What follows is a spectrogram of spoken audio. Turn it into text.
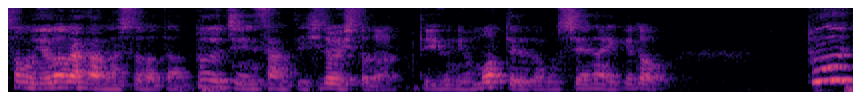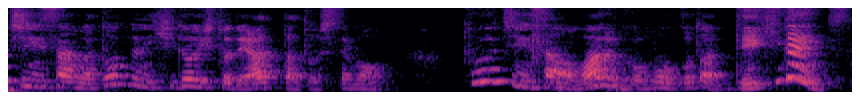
その世の中の人だったらプーチンさんってひどい人だっていうふうに思ってるかもしれないけどプーチンさんがどんなにひどい人であったとしてもプーチンさんを悪く思うことはできないんです。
